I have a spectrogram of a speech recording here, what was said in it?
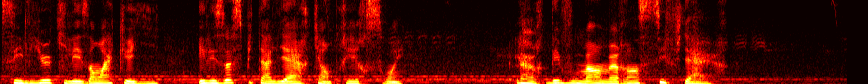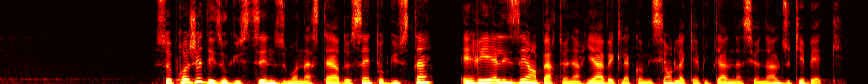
ces lieux qui les ont accueillis et les hospitalières qui en prirent soin. Leur dévouement me rend si fière. Ce projet des Augustines du monastère de Saint-Augustin est réalisé en partenariat avec la Commission de la capitale nationale du Québec.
